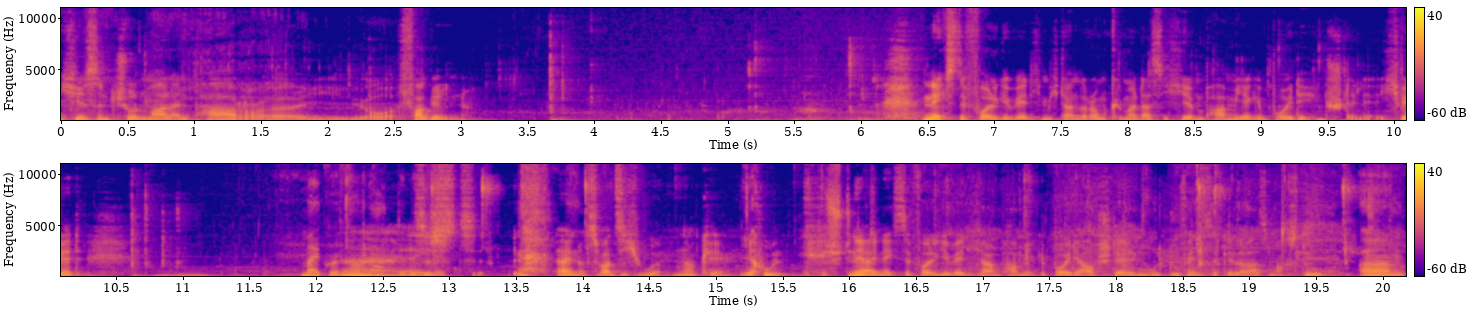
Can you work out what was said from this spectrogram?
hier sind schon mal ein paar äh, jo, Fackeln. Nächste Folge werde ich mich dann darum kümmern, dass ich hier ein paar mehr Gebäude hinstelle. Ich werde Ah, es ist 21 Uhr. Okay, Ja, cool. Ja, nächste Folge werde ich ja ein paar mehr Gebäude aufstellen. Und du, Fensterkiller, was machst du? Ähm,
